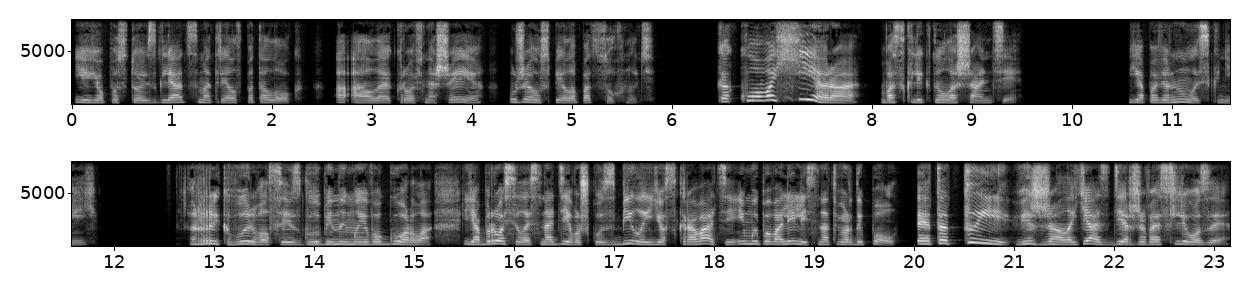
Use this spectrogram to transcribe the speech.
Ее пустой взгляд смотрел в потолок, а алая кровь на шее уже успела подсохнуть. «Какого хера?» — воскликнула Шанти. Я повернулась к ней. Рык вырвался из глубины моего горла. Я бросилась на девушку, сбила ее с кровати, и мы повалились на твердый пол. «Это ты!» — визжала я, сдерживая слезы.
